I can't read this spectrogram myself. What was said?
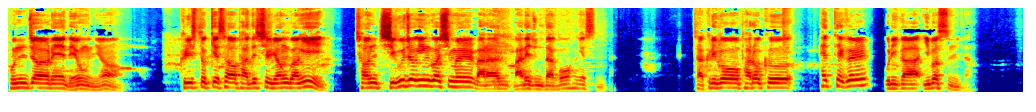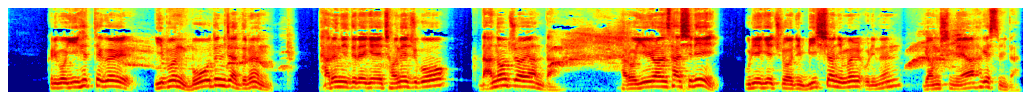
본절의 내용은요. 그리스도께서 받으실 영광이 전 지구적인 것임을 말하, 말해준다고 하겠습니다. 자, 그리고 바로 그 혜택을 우리가 입었습니다. 그리고 이 혜택을 입은 모든 자들은 다른 이들에게 전해주고 나눠주어야 한다. 바로 이런 사실이 우리에게 주어진 미션임을 우리는 명심해야 하겠습니다.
